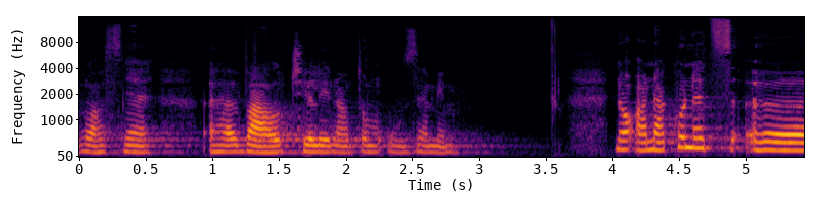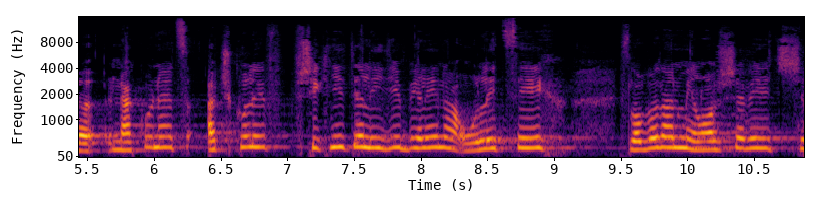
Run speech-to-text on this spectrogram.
vlastně válčili na tom území. No a nakonec, nakonec, ačkoliv všichni ty lidi byli na ulicích, Slobodan Miloševič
